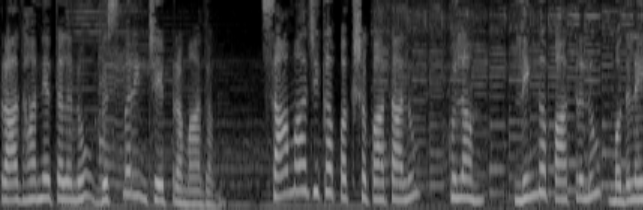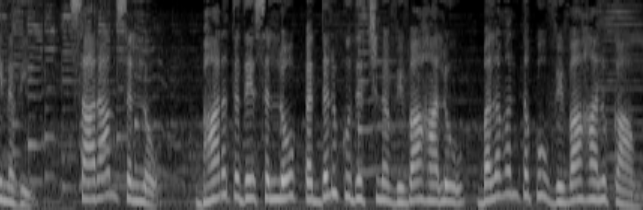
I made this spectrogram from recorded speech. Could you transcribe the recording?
ప్రాధాన్యతలను విస్మరించే ప్రమాదం సామాజిక పక్షపాతాలు కులం లింగ పాత్రలు మొదలైనవి. సారాంశంలో భారతదేశంలో పెద్దలు కుదిర్చిన వివాహాలు బలవంతపు వివాహాలు కావు.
